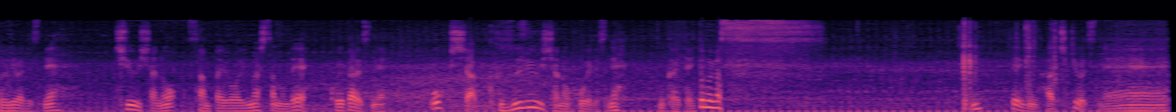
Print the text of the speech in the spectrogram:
それではですね中社の参拝が終わりましたのでこれからですね奥社九頭龍社の方へですね向かいたいと思います。1.8キロですね。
